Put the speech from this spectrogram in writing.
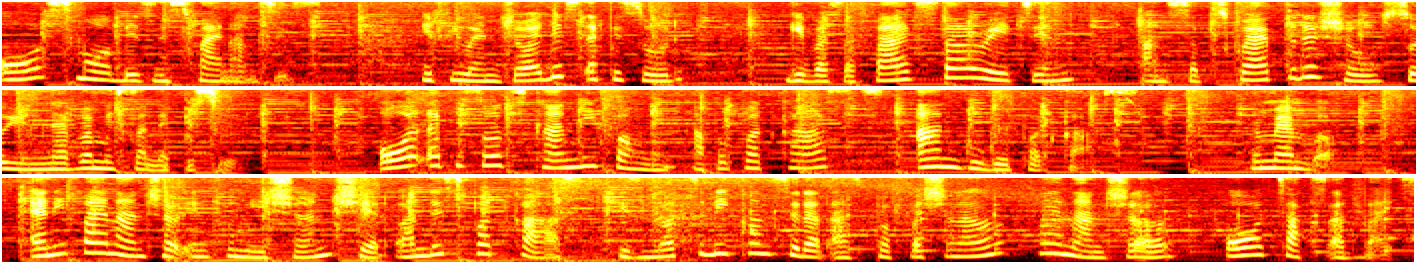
or small business finances. If you enjoyed this episode, give us a 5 star rating and subscribe to the show so you never miss an episode. All episodes can be found in Apple Podcasts and Google Podcasts. Remember, any financial information shared on this podcast is not to be considered as professional, financial, or tax advice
